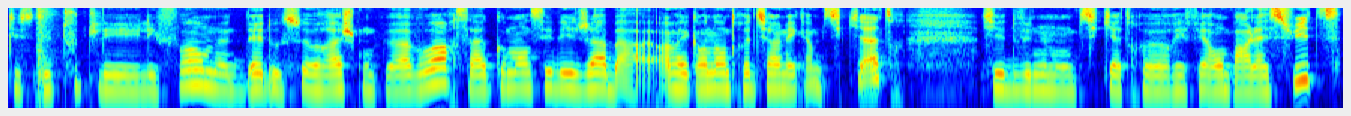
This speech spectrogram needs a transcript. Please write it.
testé toutes les, formes d'aide au sevrage qu'on peut avoir. Ça a commencé déjà bah, avec un entretien avec un psychiatre, qui est devenu mon psychiatre référent par la suite.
